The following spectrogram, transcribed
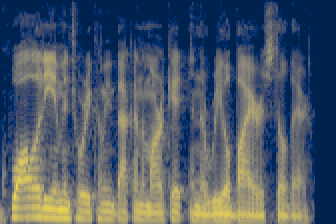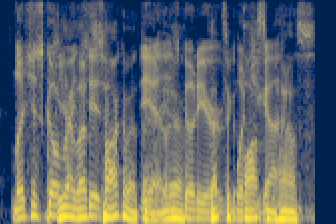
quality inventory coming back on the market, and the real buyer is still there. Let's just go. yeah, right let's to, talk about that. Yeah, let's go to your. That's an what you awesome got. house.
